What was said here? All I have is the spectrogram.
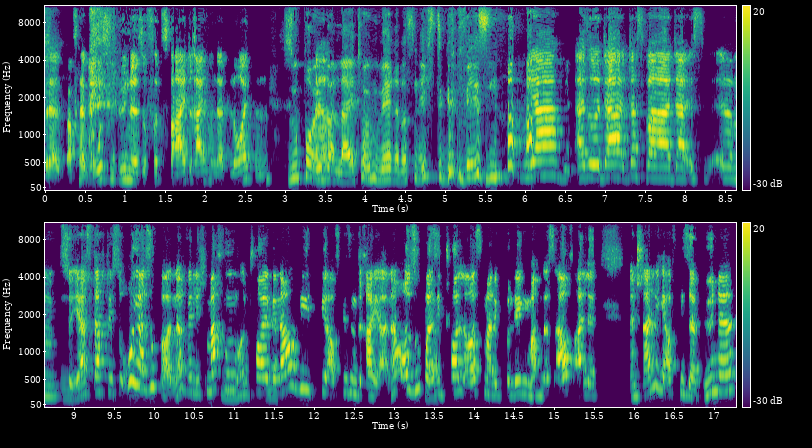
oder auf einer großen Bühne so vor 200, 300 Leuten. Super äh, Überleitung wäre das nächste gewesen. ja, also da, das war, da ist ähm, mhm. zuerst dachte ich so, oh ja super, ne, will ich machen mhm. und toll, ja. genau wie, wie auf diesem Dreier, ne, oh super, ja. sieht toll aus, meine Kollegen machen das auch alle. Dann stand ich auf dieser Bühne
